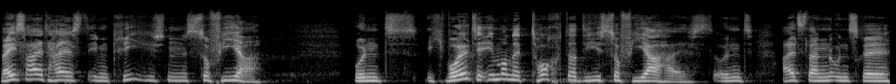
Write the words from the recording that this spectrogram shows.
Weisheit heißt im Griechischen Sophia. Und ich wollte immer eine Tochter, die Sophia heißt. Und als dann unsere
